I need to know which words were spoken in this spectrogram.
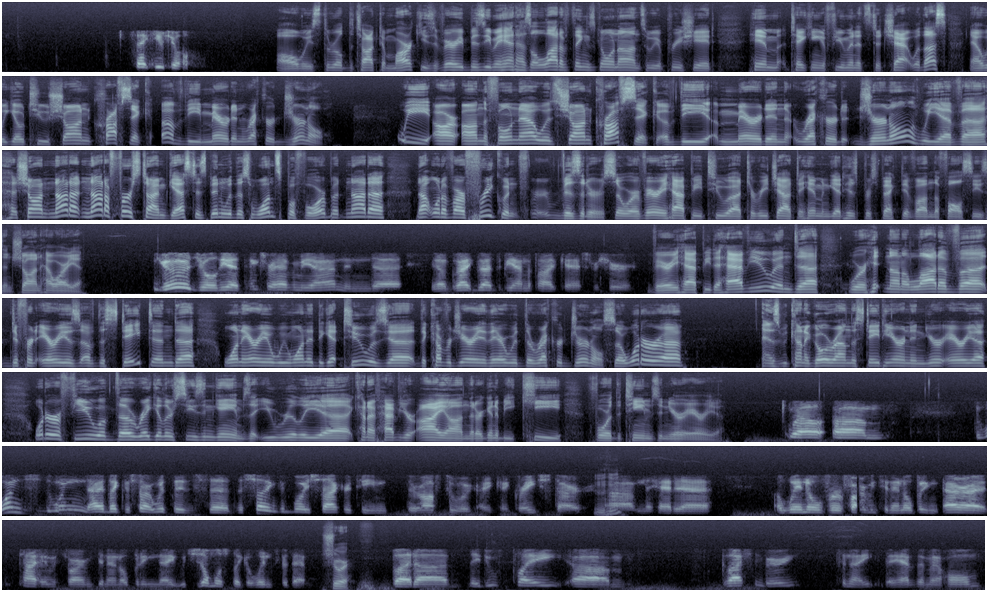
Thank you, Joel. Always thrilled to talk to Mark. He's a very busy man, has a lot of things going on, so we appreciate him taking a few minutes to chat with us. Now we go to Sean Krofsick of the Meriden Record Journal. We are on the phone now with Sean Krofsick of the Meriden Record Journal. We have uh, Sean, not a not a first time guest, has been with us once before, but not a not one of our frequent visitors. So we're very happy to uh, to reach out to him and get his perspective on the fall season. Sean, how are you? Good, Joel. Yeah, thanks for having me on, and uh, you know, glad glad to be on the podcast for sure. Very happy to have you, and uh, we're hitting on a lot of uh, different areas of the state. And uh, one area we wanted to get to was uh, the coverage area there with the Record Journal. So, what are uh, as we kind of go around the state here and in your area, what are a few of the regular season games that you really uh, kind of have your eye on that are going to be key for the teams in your area? Well, um, the ones the one I'd like to start with is uh, the Southington boys soccer team. They're off to a, a, great start. Mhm. Um, they had a, a win over Farmington on opening, or a tie with Farmington on opening night, which is almost like a win for them. Sure. But uh, they do play um, Glastonbury tonight. They have them at home.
